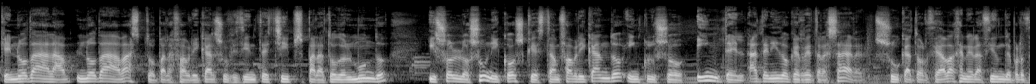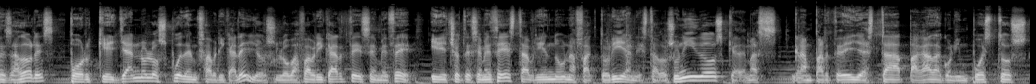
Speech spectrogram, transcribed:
que no da, no da abasto para fabricar suficientes chips para todo el mundo y son los únicos que están fabricando, incluso Intel ha tenido que retrasar su catorceava generación de procesadores porque ya no los pueden fabricar ellos, lo va a fabricar TSMC. Y de hecho TSMC está abriendo una factoría en Estados Unidos, que además gran parte de ella está pagada con impuestos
